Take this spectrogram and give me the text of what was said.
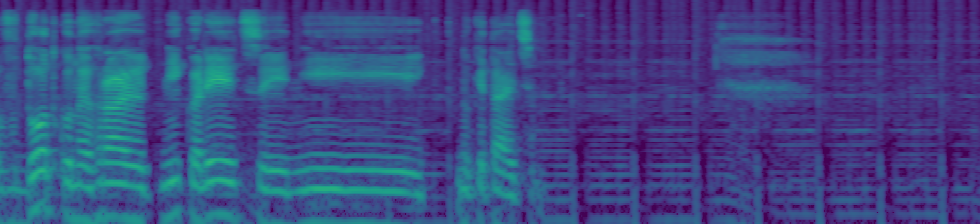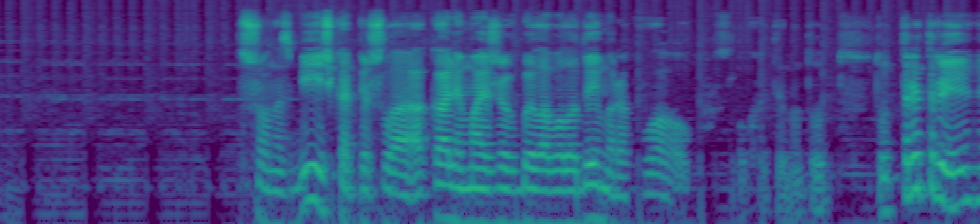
в дотку не грають ні корейці, ні ну, китайці. Що, у нас бієчка пішла, а Калі майже вбила Володимира. Вау, слухайте, ну тут. Тут 3-3.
